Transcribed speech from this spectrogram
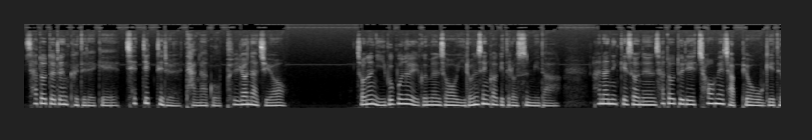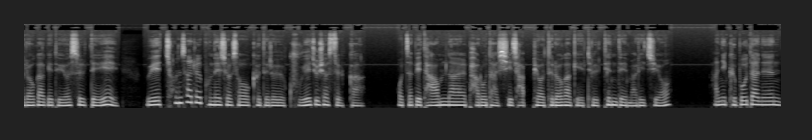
사도들은 그들에게 채찍질을 당하고 풀려나지요. 저는 이 부분을 읽으면서 이런 생각이 들었습니다. 하나님께서는 사도들이 처음에 잡혀 옥에 들어가게 되었을 때에 왜 천사를 보내셔서 그들을 구해 주셨을까? 어차피 다음날 바로 다시 잡혀 들어가게 될 텐데 말이지요. 아니, 그보다는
